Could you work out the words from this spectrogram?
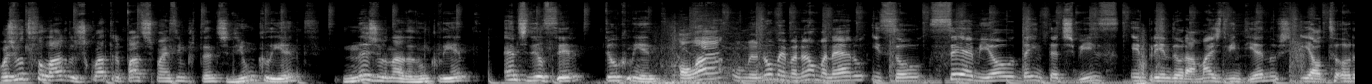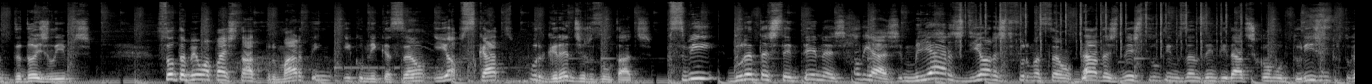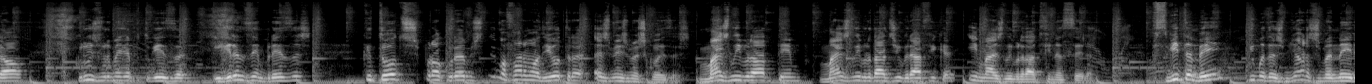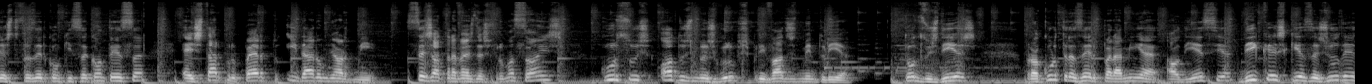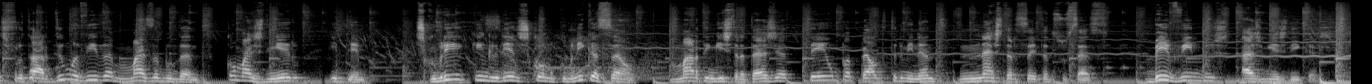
Hoje vou-te falar dos quatro passos mais importantes de um cliente na jornada de um cliente antes dele ser teu cliente. Olá, o meu nome é Manuel Manero e sou CMO da InTouchBiz, empreendedor há mais de 20 anos e autor de dois livros Sou também um apaixonado por marketing e comunicação e obcecado por grandes resultados. Percebi durante as centenas, aliás, milhares de horas de formação dadas nestes últimos anos a entidades como o Turismo Portugal, Cruz Vermelha Portuguesa e grandes empresas que todos procuramos, de uma forma ou de outra, as mesmas coisas: mais liberdade de tempo, mais liberdade geográfica e mais liberdade financeira. Percebi também que uma das melhores maneiras de fazer com que isso aconteça é estar por perto e dar o melhor de mim seja através das formações, cursos ou dos meus grupos privados de mentoria. Todos os dias procuro trazer para a minha audiência dicas que as ajudem a desfrutar de uma vida mais abundante, com mais dinheiro e tempo. Descobri que ingredientes como comunicação, marketing e estratégia têm um papel determinante nesta receita de sucesso. Bem-vindos às minhas dicas.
